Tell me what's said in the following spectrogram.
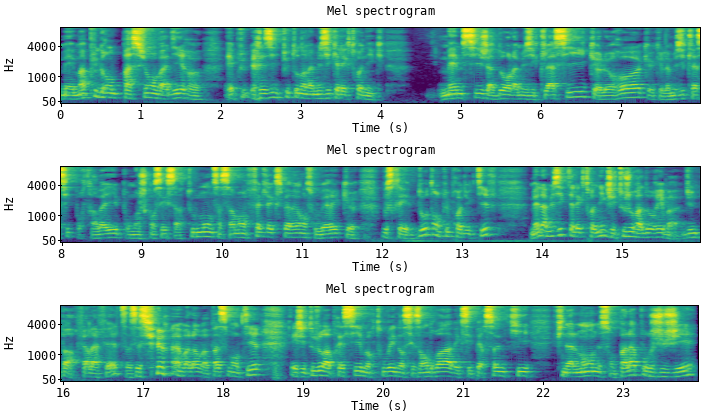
mais ma plus grande passion on va dire euh, plus, réside plutôt dans la musique électronique. Même si j'adore la musique classique, le rock, que la musique classique pour travailler, pour moi je conseille ça à tout le monde, sincèrement, faites l'expérience, vous verrez que vous serez d'autant plus productif. Mais la musique électronique, j'ai toujours adoré, bah, d'une part, faire la fête, ça c'est sûr, voilà, on va pas se mentir, et j'ai toujours apprécié me retrouver dans ces endroits avec ces personnes qui finalement ne sont pas là pour juger,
